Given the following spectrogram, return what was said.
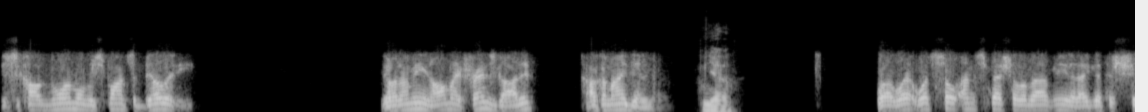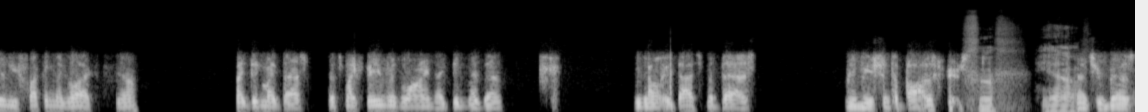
It's called normal responsibility. You know what I mean? All my friends got it. How come I didn't? Yeah. Well, what, what's so unspecial about me that I get the shitty fucking neglect? You know, I did my best. That's my favorite line. I did my best. You know, if that's the best, maybe you shouldn't have bothered. yeah, that's your best.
